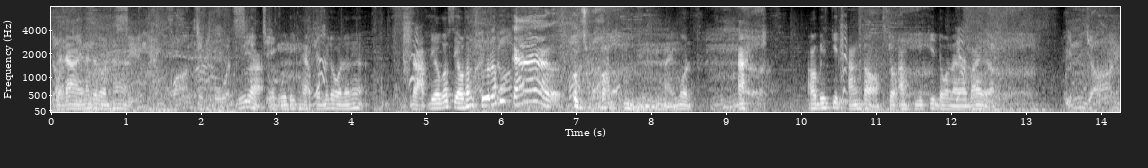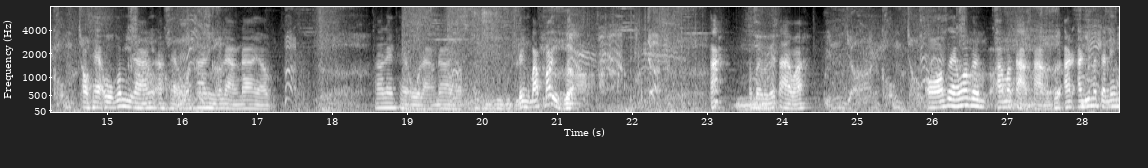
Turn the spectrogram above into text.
เสียดายน่าจะโดนห้าเสียงแห่งความเจ็บปวดเฮ้เสียยจโอ้ริงโหดีแถบผมไม่โดนแล้วเนี่ย ดาบเดียวก็เสียวทั้งคืนแล้วพวกแกโอ้ยหายหมด อะ เอาบิสกิตครั้งต่อจบอะบิสกิตโดนอะไรใบเหรอวิญญาณขอเอาแทโอก็มีล้างอะแทโอท่านี้ก็ล้างได้ครับท่าแรกแทโอล้างได้ครับเร่งบัฟไปเหรออะทำไมมันไม่ตายวะอ๋อแสดงว่าเป็นอมตะสามเธออันอันนี้มันจะเร่ง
